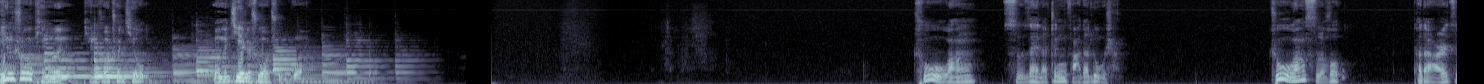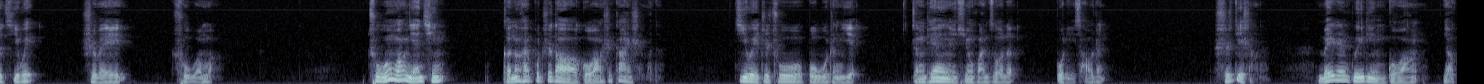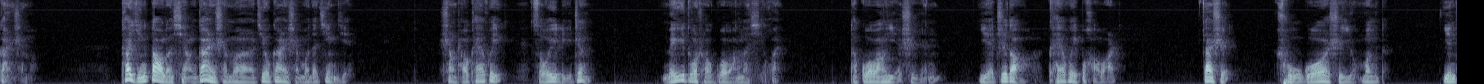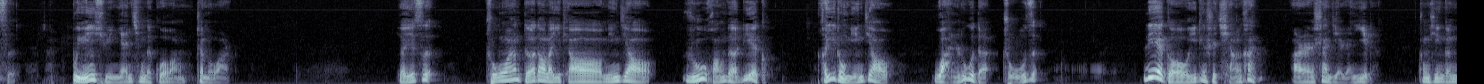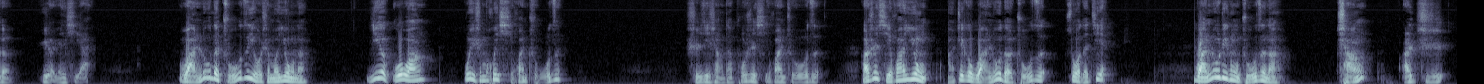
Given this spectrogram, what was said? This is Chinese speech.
评说评论评说春秋，我们接着说楚国。楚武王死在了征伐的路上。楚武王死后，他的儿子继位，是为楚文王。楚文王年轻，可能还不知道国王是干什么的。继位之初不务正业，整天寻欢作乐，不理朝政。实际上呢，没人规定国王要干什么，他已经到了想干什么就干什么的境界。上朝开会，所谓理政，没多少国王呢喜欢。他国王也是人，也知道开会不好玩，但是。楚国是有梦的，因此不允许年轻的国王这么玩。有一次，楚王得到了一条名叫如黄的猎狗和一种名叫宛鹿的竹子。猎狗一定是强悍而善解人意的，忠心耿耿，惹人喜爱。宛鹿的竹子有什么用呢？一个国王为什么会喜欢竹子？实际上，他不是喜欢竹子，而是喜欢用啊这个宛鹿的竹子做的剑。宛鹿这种竹子呢，长而直。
